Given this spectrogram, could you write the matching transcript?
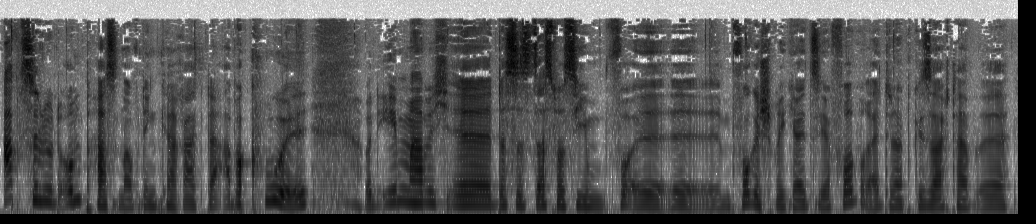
absolut unpassend auf den Charakter, aber cool. Und eben habe ich, äh, das ist das, was ich im, Vor äh, äh, im Vorgespräch, als ich ja vorbereitet habe, gesagt habe, äh,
